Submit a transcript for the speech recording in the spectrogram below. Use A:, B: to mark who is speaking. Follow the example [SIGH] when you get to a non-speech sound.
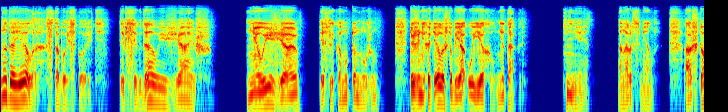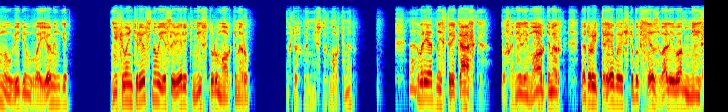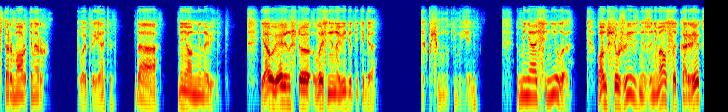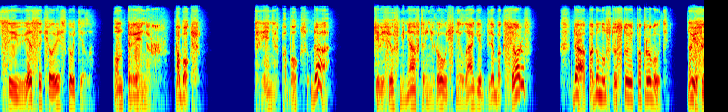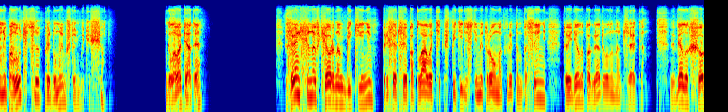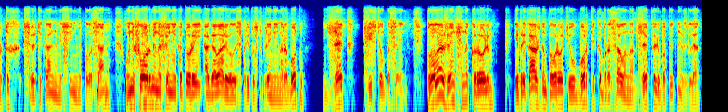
A: Надоело с тобой спорить. Ты всегда уезжаешь. Не уезжаю, если кому-то нужен. Ты же не хотела, чтобы я уехал, не так ли? Нет. Она рассмеялась. А что мы увидим в Вайоминге? Ничего интересного, если верить мистеру Мортимеру. А кто такой мистер Мортимер? А, вредный старикашка по фамилии Мортимер, который требует, чтобы все звали его мистер Мортимер. Твой приятель? Да, меня он ненавидит. Я уверен, что возненавидит и тебя. Так почему мы к нему едем? Меня осенило. Он всю жизнь занимался коррекцией веса человеческого тела. Он тренер по боксу. Тренер по боксу? Да. Ты везешь меня в тренировочный лагерь для боксеров? Да, подумал, что стоит попробовать. Но если не получится, придумаем что-нибудь еще. Глава пятая. Женщина в черном бикини, пришедшая поплавать в 50-метровом открытом бассейне, то и дело поглядывала на Джека. В белых шортах с вертикальными синими полосами, униформе, ношение которой оговаривалось при поступлении на работу, Джек чистил бассейн. Плыла женщина кролем, и при каждом повороте у бортика бросала на Джека любопытный взгляд.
